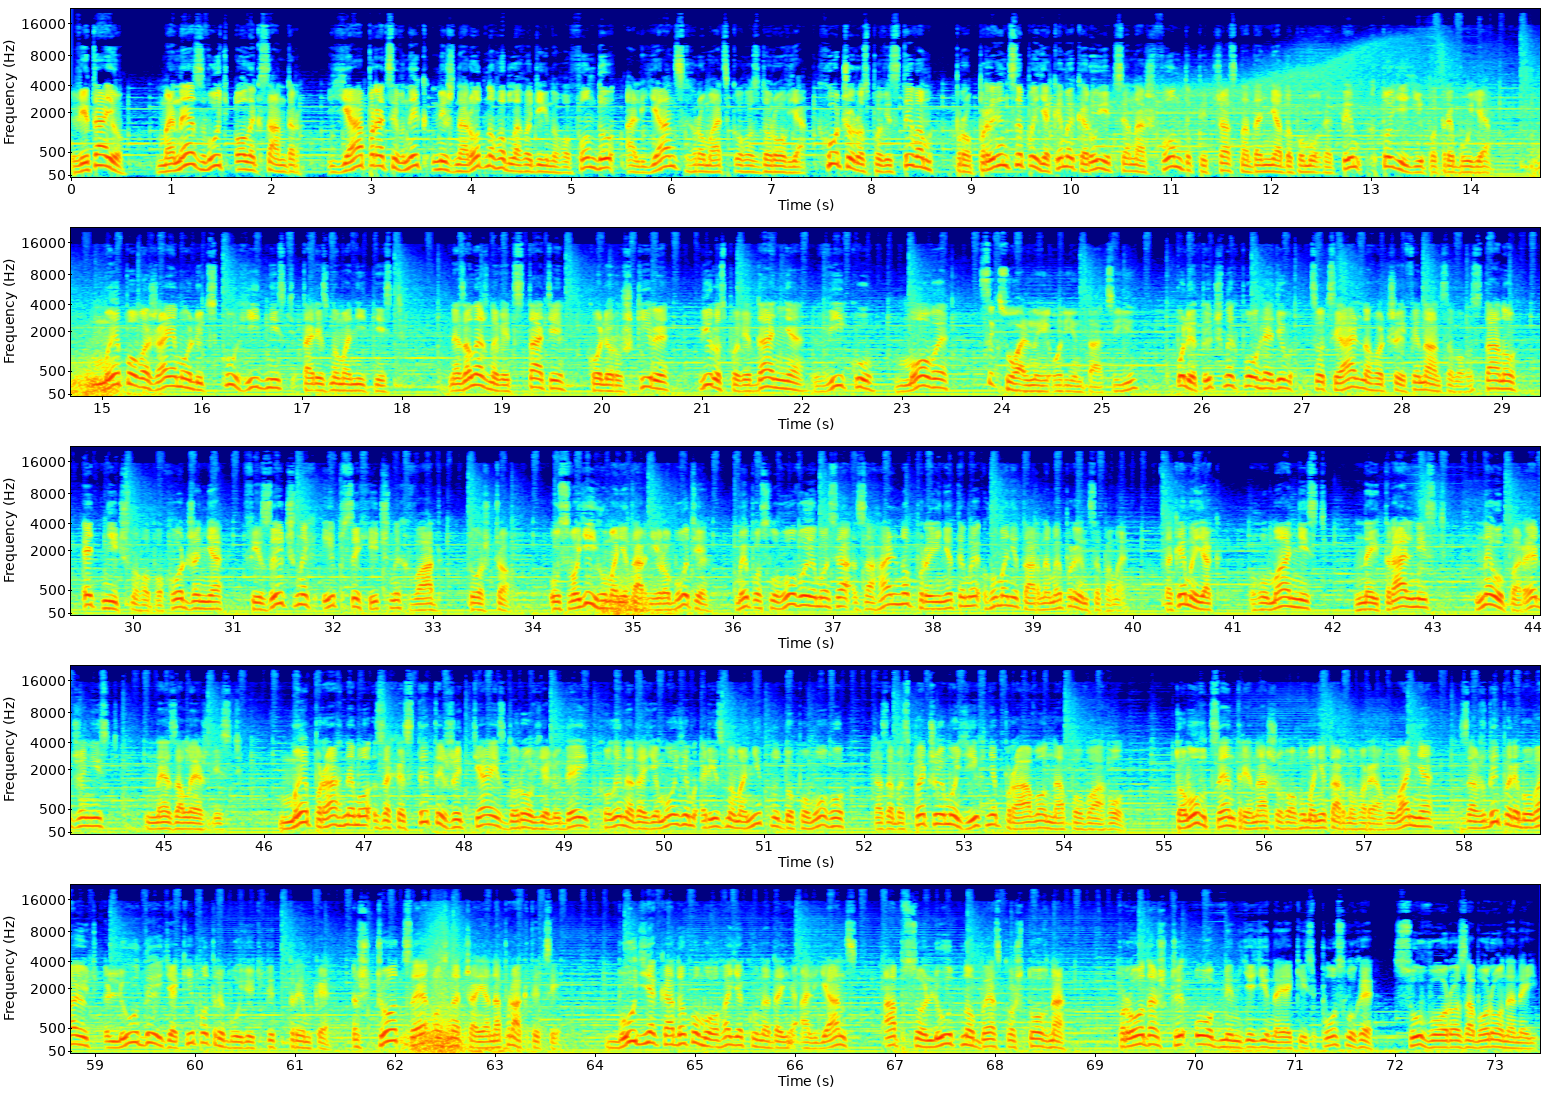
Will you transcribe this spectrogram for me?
Вітаю! Мене звуть Олександр. Я працівник міжнародного благодійного фонду Альянс громадського здоров'я. Хочу розповісти вам про принципи, якими керується наш фонд під час надання допомоги тим, хто її потребує. Ми поважаємо людську гідність та різноманітність, незалежно від статі, кольору шкіри, віросповідання, віку, мови, сексуальної орієнтації, політичних поглядів, соціального чи фінансового стану, етнічного походження, фізичних і психічних вад тощо. У своїй гуманітарній роботі ми послуговуємося загально прийнятими гуманітарними принципами, такими як гуманність, нейтральність, неупередженість, незалежність. Ми прагнемо захистити життя і здоров'я людей, коли надаємо їм різноманітну допомогу та забезпечуємо їхнє право на повагу. Тому в центрі нашого гуманітарного реагування завжди перебувають люди, які потребують підтримки. Що це означає на практиці? Будь-яка допомога, яку надає альянс, абсолютно безкоштовна. Продаж чи обмін її на якісь послуги суворо заборонений.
